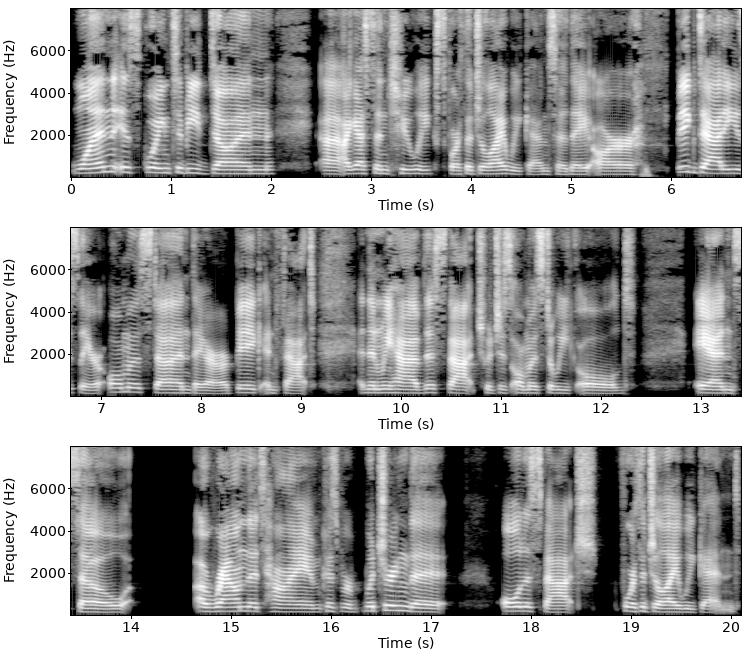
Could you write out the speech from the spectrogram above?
One is going to be done, uh, I guess, in two weeks, 4th of July weekend. So they are big daddies. They are almost done. They are big and fat. And then we have this batch, which is almost a week old. And so around the time because we're butchering the oldest batch Fourth of July weekend.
